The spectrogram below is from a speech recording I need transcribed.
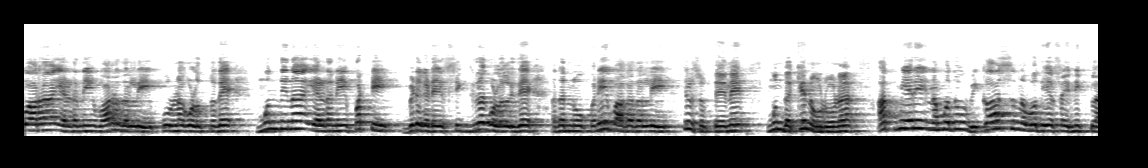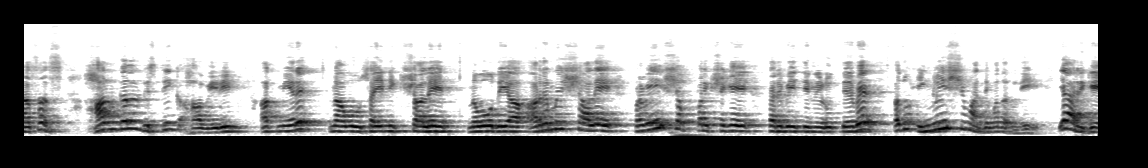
ವಾರ, ಎರಡನೇ ವಾರದಲ್ಲಿ ಪೂರ್ಣಗೊಳ್ಳುತ್ತದೆ. ಮುಂದಿನ ಎರಡನೇ ಪಟ್ಟಿ ಬಿಡುಗಡೆ ಶೀಘ್ರಗೊಳ್ಳಲಿದೆ. ಅದನ್ನು ಕೊನೆ ಭಾಗದಲ್ಲಿ ತಿಳಿಸುತ್ತೇನೆ. ಮುಂದಕ್ಕೆ ನೋಡೋಣ. ಆತ್ಮೀಯರೇ, ನಮ್ಮದು ವಿಕಾಸ್ ನವೋದಯ ಸೈನಿಕ್ ಕ್ಲಾಸಸ್, ಹಾನ್ಗಲ್ ಡಿಸ್ಟಿಕ್ ಹಾವೇರಿ. ಆತ್ಮೀಯರೇ, ನಾವು ಸೈನಿಕ್ ಶಾಲೆ, ನವೋದಯ ಆರ್ ಎಂ ಎಸ್ ಶಾಲೆ ಪ್ರವೇಶ ಪರೀಕ್ಷೆಗೆ ತರಬೇತಿ ನೀಡುತ್ತೇವೆ. ಅದು ಇಂಗ್ಲಿಷ್ ಮಾಧ್ಯಮದಲ್ಲಿ. ಯಾರಿಗೆ?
